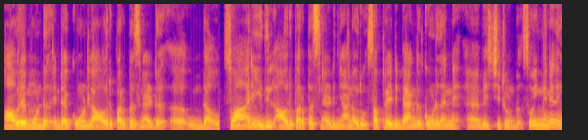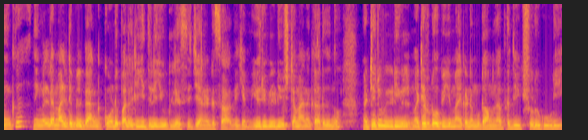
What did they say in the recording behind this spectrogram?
ആ ഒരു എമൗണ്ട് എന്റെ അക്കൗണ്ടിൽ ആ ഒരു പർപ്പസിനായിട്ട് ഉണ്ടാവും. സോ ആ രീതിയിൽ ആ ഒരു പർപ്പസിനായിട്ട് ഒരു സെപ്പറേറ്റ് ബാങ്ക് അക്കൗണ്ട് തന്നെ വെച്ചിട്ടുണ്ട്. സോ ഇങ്ങനെ നിങ്ങൾക്ക് നിങ്ങളുടെ മൾട്ടിപ്പിൾ ബാങ്ക് അക്കൗണ്ട് പല രീതിയിൽ യൂട്ടിലൈസ് ചെയ്യാനായിട്ട് സാധിക്കും. ഈ ഒരു വീഡിയോ ഇഷ്ടമാണെന്ന് കരുതുന്നു. മറ്റൊരു വീഡിയോയിൽ മറ്റൊരു ടോപ്പിക്കുമായി കണ്ടുമുട്ടാമെന്ന പ്രതീക്ഷയോട് കൂടി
